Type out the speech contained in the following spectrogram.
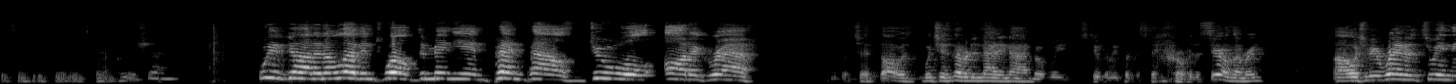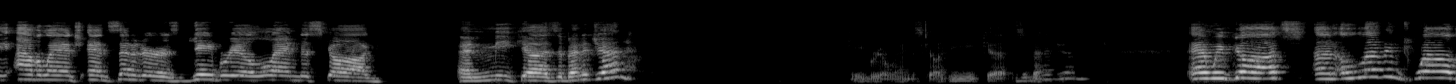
315 for the Canadiens, Aaron Palushaj. We've got an 11-12 Dominion Pen Pals dual autograph, which I thought was, which is numbered to 99, but we stupidly put the sticker over the serial numbering, uh, which will be random between the Avalanche and Senators, Gabriel Landeskog and Mika Zibanejad. Gabriel Landeskog, Mika Zibanejad. And we've got an 11-12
